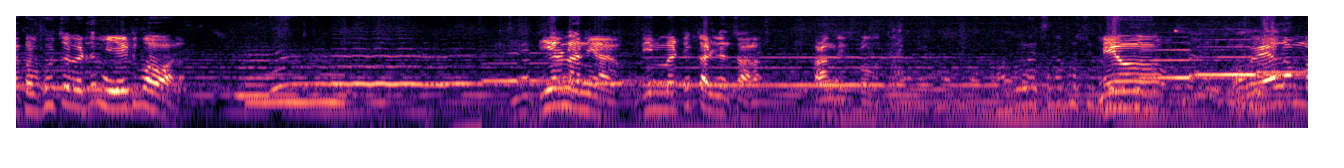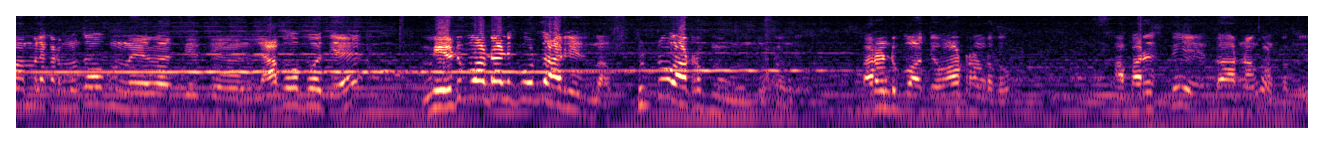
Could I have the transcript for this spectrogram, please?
ఇక్కడ కూర్చోబెడితే మేము ఎటు పోవాలి? ఇది తీరని అన్యాయం. దీన్ని బట్టి ఖండించాలి కాంగ్రెస్ ప్రభుత్వం? మేము ఒకవేళ మమ్మల్ని ఇక్కడ ముందు మేము లేపకపోతే మీ ఎటు పోవడానికి కూడా దారిలేదు మాకు. చుట్టూ వాటర్ ఉంటుంది. కరెంటు పోద్ది వాటర్ ఉండదు. ఆ పరిస్థితి దారుణంగా ఉంటుంది.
